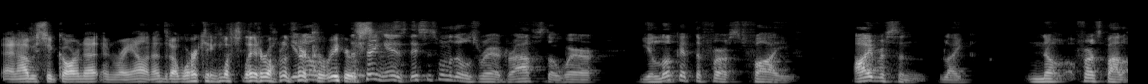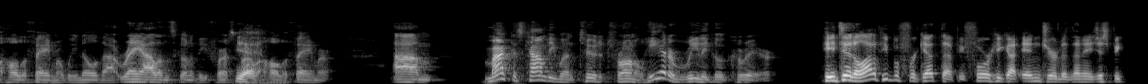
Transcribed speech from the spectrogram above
and obviously Garnett and Ray Allen ended up working much later on in You their know, careers. The thing is, this is one of those rare drafts though where you look at the first five. Iverson, like, no, first ballot Hall of Famer, we know that. Ray Allen's going to be first Yeah. ballot Hall of Famer. Um, Marcus Camby went two to Toronto. He had a really good career. He did. A lot of people forget that before he got injured, and then he just be-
